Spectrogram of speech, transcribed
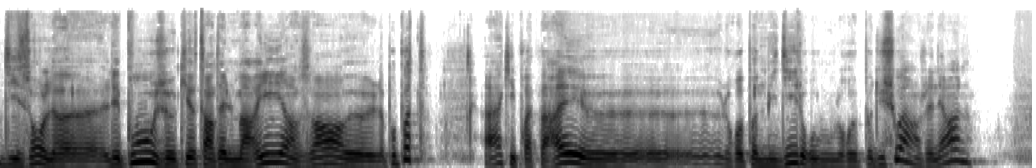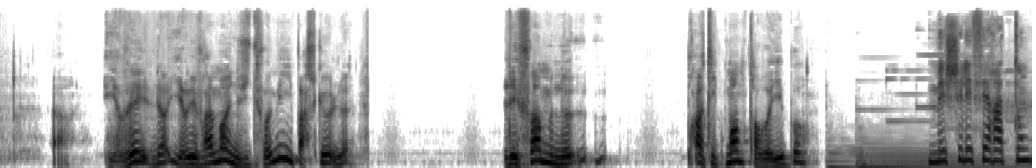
disons l'épouse qui attendait le mari en faisant euh, la popote, hein, qui préparait euh, le repas de midi ou le repas du soir en général. Il y, avait, vraiment une vie de famille parce que les femmes ne, pratiquement ne travaillaient pas. Mais chez les Ferratons,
